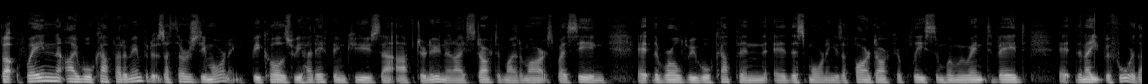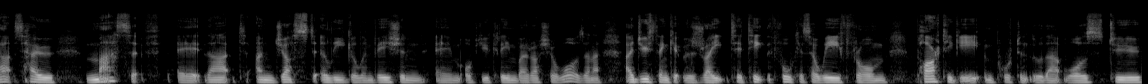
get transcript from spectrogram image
But when I woke up, I remember it was a Thursday morning because we had FMQs that afternoon, and I started my remarks by saying uh, the world we woke up in uh, this morning is a far darker place than when we went to bed uh, the night before. That's how massive that unjust, illegal invasion um, of Ukraine by Russia was. And I, I do think it was right to take the focus away from Partygate, important though that was, to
